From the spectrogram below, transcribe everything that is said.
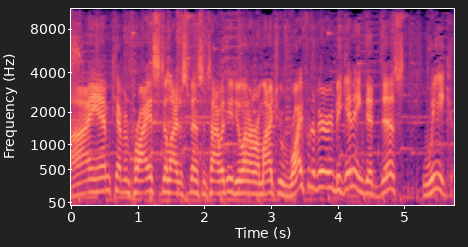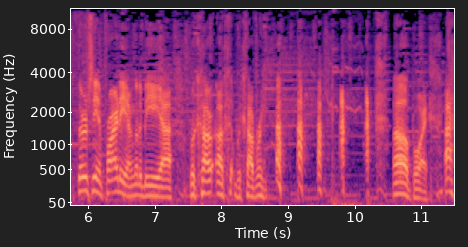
I am Kevin Price. Delighted to spend some time with you. Do want to remind you right from the very beginning that this week, Thursday and Friday, I'm going to be uh, reco- uh, recovering. oh boy, I,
